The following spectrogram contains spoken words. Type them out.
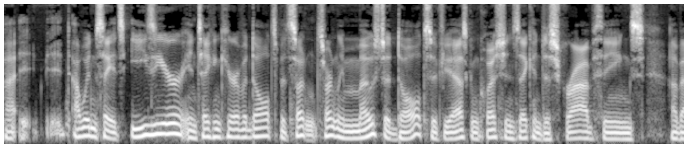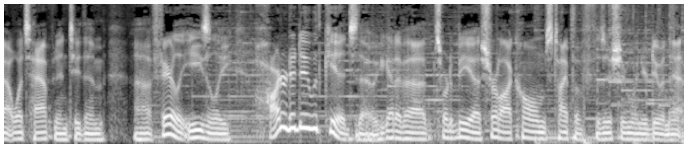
uh, it, it, I wouldn't say it's easier in taking care of adults, but certain, certainly most adults, if you ask them questions, they can describe things about what's happening to them uh, fairly easily. Harder to do with kids, though. You got to uh, sort of be a Sherlock Holmes type of physician when you're doing that.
